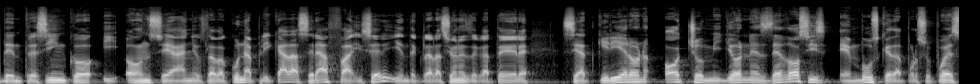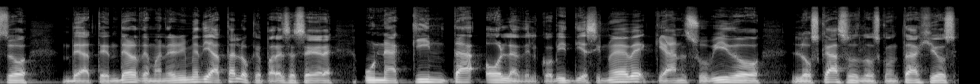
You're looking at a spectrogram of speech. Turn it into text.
de entre 5 y 11 años. La vacuna aplicada será Pfizer y en declaraciones de Gatel se adquirieron 8 millones de dosis en búsqueda, por supuesto, de atender de manera inmediata lo que parece ser una quinta ola del COVID-19 que han subido los casos, los contagios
